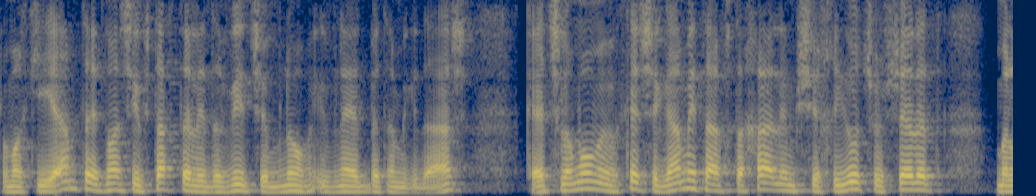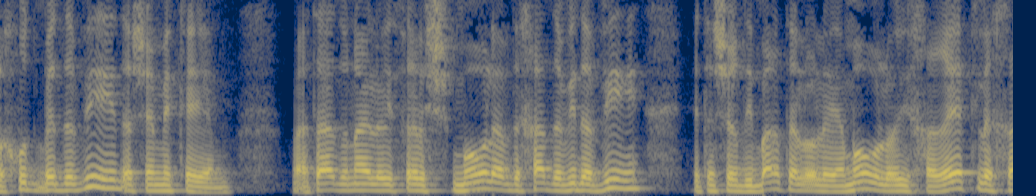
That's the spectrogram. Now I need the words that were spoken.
כלומר, קיימת את מה שהבטחת לדוד שבנו יבנה את בית המקדש, כעת שלמה מבקש שגם את ההבטחה על המשכיות שושלת מלכות בית דוד, השם מקיים. ואתה, אדוני אלוהי ישראל, שמור לעבדך דוד אבי, את אשר דיברת לו לאמור, לא יכרת לך,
